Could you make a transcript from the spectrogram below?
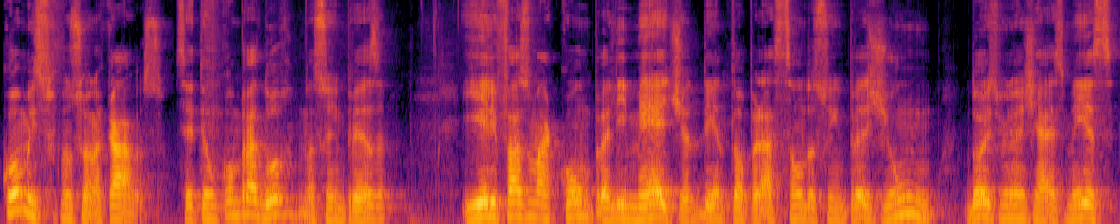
Como isso funciona, Carlos? Você tem um comprador na sua empresa e ele faz uma compra ali média dentro da operação da sua empresa de 1, 2 milhões de reais mês,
